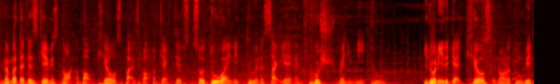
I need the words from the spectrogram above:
Remember that this game is not about kills but it's about objectives, so do what you need to do in the side lane and push when you need to. You don't need to get kills in order to win.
